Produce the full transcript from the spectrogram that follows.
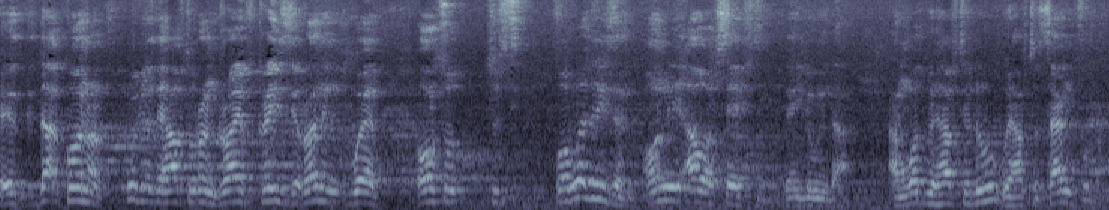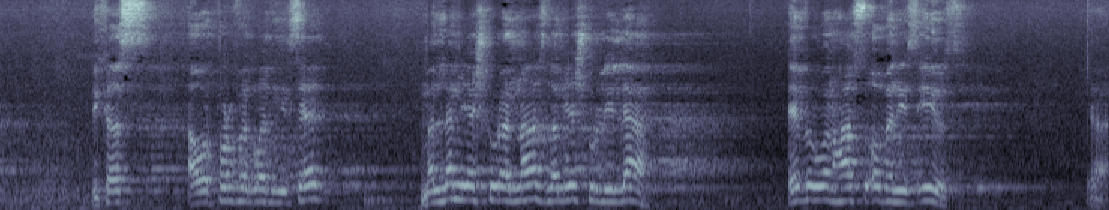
in that corner quickly they have to run drive crazy running well also to see, for what reason only our safety they doing that and what we have to do we have to thank for them because our prophet what he said من لم يشكر الناس لم يشكر لله everyone has to open his ears yeah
